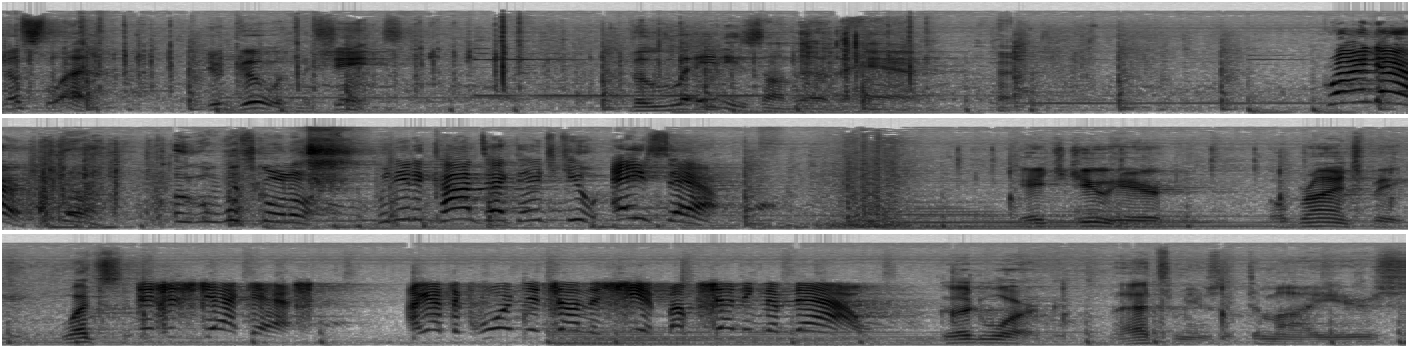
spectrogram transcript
No sweat. You're good with machines. The ladies, on the other hand. Grinder! Uh, uh, what's going on? We need to contact HQ ASAP! HQ here. O'Brian speaking. What's... This is Jackass. I got the coordinates on the ship. I'm sending them now. Good work. That's music to my ears.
